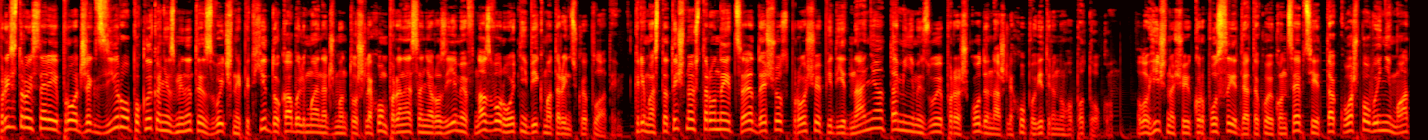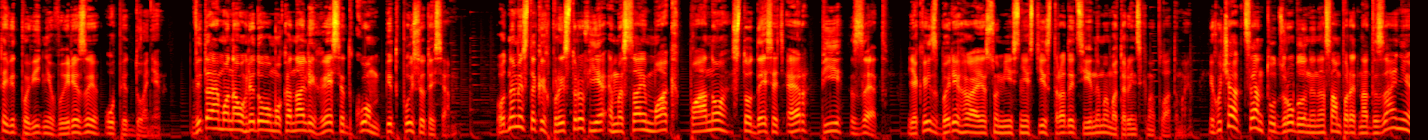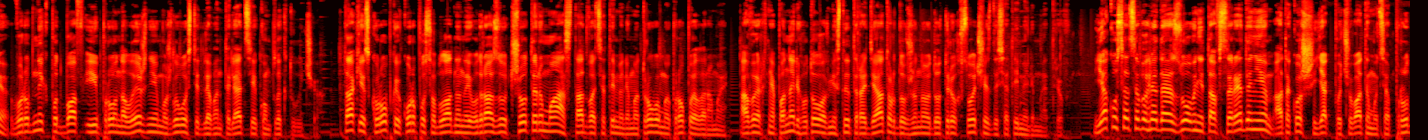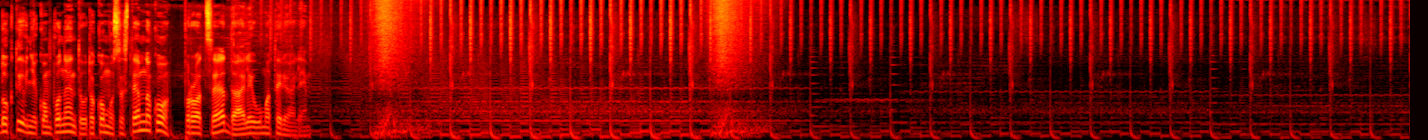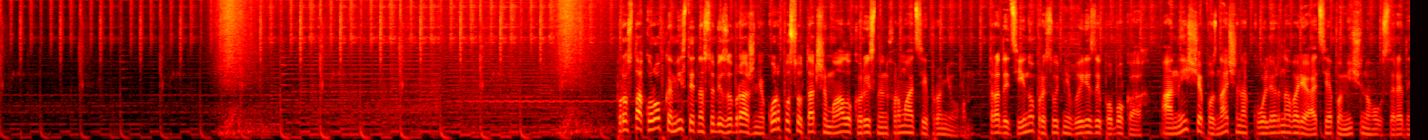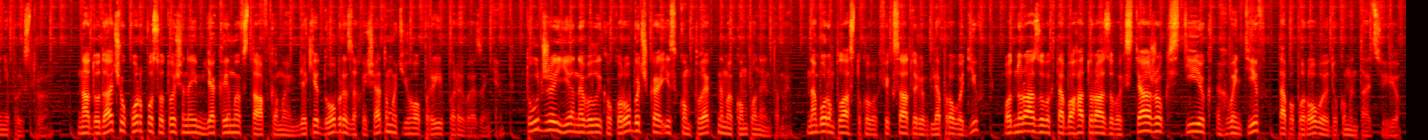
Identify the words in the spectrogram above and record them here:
Пристрої серії Project Zero покликані змінити звичний підхід до кабель менеджменту шляхом перенесення роз'ємів на зворотній бік материнської плати. Крім естетичної сторони, це дещо спрощує під'єднання та мінімізує перешкоди на шляху повітряного потоку. Логічно, що і корпуси для такої концепції також повинні мати відповідні вирізи у піддоні. Вітаємо на оглядовому каналі Gesid.com, Підписуйтеся. Одним із таких пристроїв є MSI Mac Pano 110R PZ, який зберігає сумісність із традиційними материнськими платами. І хоча акцент тут зроблений насамперед на дизайні, виробник подбав і про належні можливості для вентиляції комплектуючих. Так із коробки корпус обладнаний одразу чотирма 120 мм пропелерами, а верхня панель готова вмістити радіатор довжиною до 360 мм. Як усе це виглядає зовні та всередині, а також як почуватимуться продуктивні компоненти у такому системнику, про це далі у матеріалі. Проста коробка містить на собі зображення корпусу та чимало корисної інформації про нього. Традиційно присутні вирізи по боках, а нижче позначена колірна варіація поміщеного усередині пристрою. На додачу корпус оточений м'якими вставками, які добре захищатимуть його при перевезенні. Тут же є невелика коробочка із комплектними компонентами, набором пластикових фіксаторів для проводів, одноразових та багаторазових стяжок, стійок, гвинтів та паперовою документацією.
